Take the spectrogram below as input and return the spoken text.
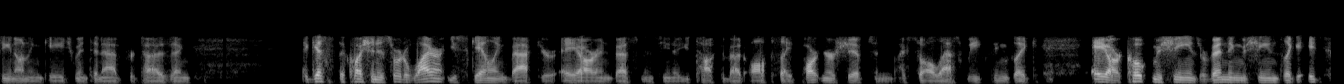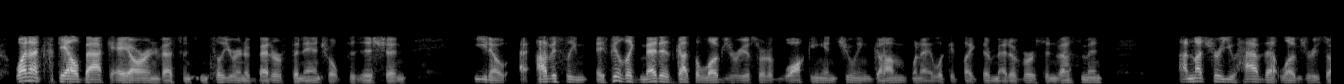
seen on engagement and advertising, I guess the question is sort of why aren't you scaling back your AR investments? You know, you talked about off-site partnerships, and I saw last week things like AR Coke machines or vending machines. Like, why not scale back AR investments until you're in a better financial position? You know, obviously, it feels like Meta's got the luxury of sort of walking and chewing gum when I look at, like, their metaverse investment. I'm not sure you have that luxury. So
